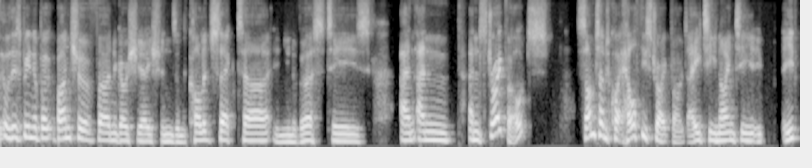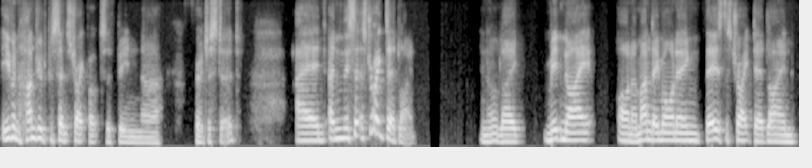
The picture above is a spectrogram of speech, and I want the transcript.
well, there's been a bunch of uh, negotiations in the college sector, in universities, and and and strike votes. Sometimes quite healthy strike votes, 80, 90, even 100% strike votes have been uh, registered. And, and they set a strike deadline, you know, like midnight on a Monday morning. There's the strike deadline,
